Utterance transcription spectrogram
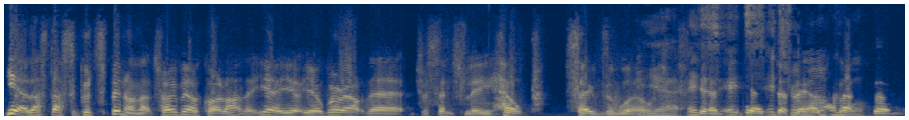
Yeah, that's that's a good spin on that, Toby. I quite like that. Yeah, yeah, yeah. We're out there to essentially help save the world. Yeah, it's it's, it's definitely. And remarkable. um,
